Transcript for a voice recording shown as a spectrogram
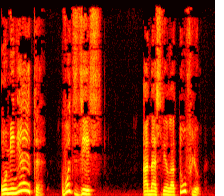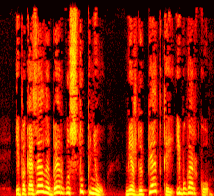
У меня это вот здесь». Она сняла туфлю и показала Бергу ступню между пяткой и бугорком.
